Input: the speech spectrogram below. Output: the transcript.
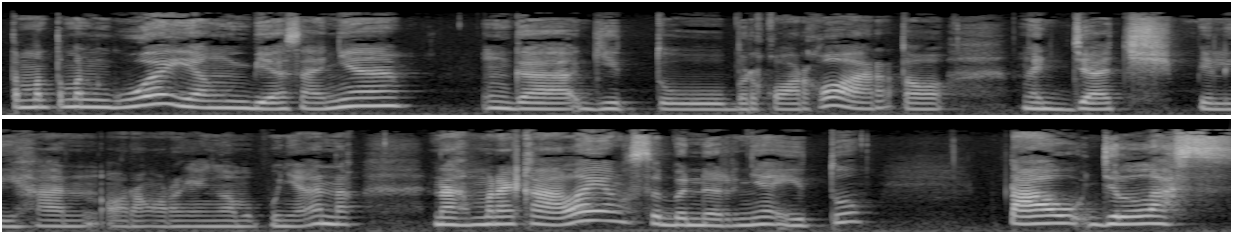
teman-teman gue yang biasanya nggak gitu berkoar-koar atau ngejudge pilihan orang-orang yang nggak mau punya anak. Nah mereka lah yang sebenarnya itu tahu jelas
